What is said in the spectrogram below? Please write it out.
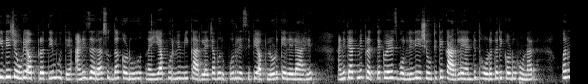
ही डिश एवढी अप्रतिम होते आणि जरासुद्धा कडू होत नाही. यापूर्वी मी कारल्याच्या भरपूर रेसिपी अपलोड केलेल्या आहेत आणि त्यात मी प्रत्येक वेळेस बोललेली आहे शेवटी ते कारलं आहे आणि ते थोडं तरी कडू होणार. पण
